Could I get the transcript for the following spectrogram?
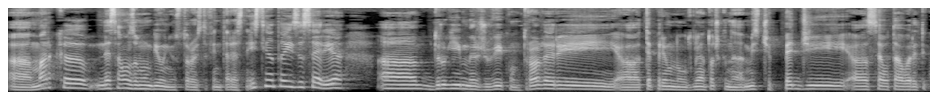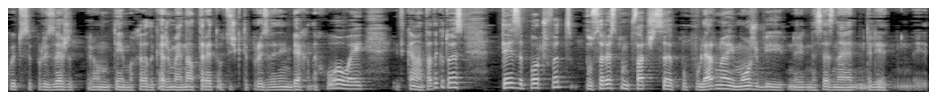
а, марка не само за мобилни устройства в интерес на истината, и за серия а, други мрежови контролери, а, те примерно от гледна точка на, мисля, че 5G а, cell tower които се произвеждат, примерно те имаха, да кажем, една трета от всичките произведени бяха на Huawei и така нататък. Тоест, те започват посредством това, че са популярна и може би нали, не се знае дали е е,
